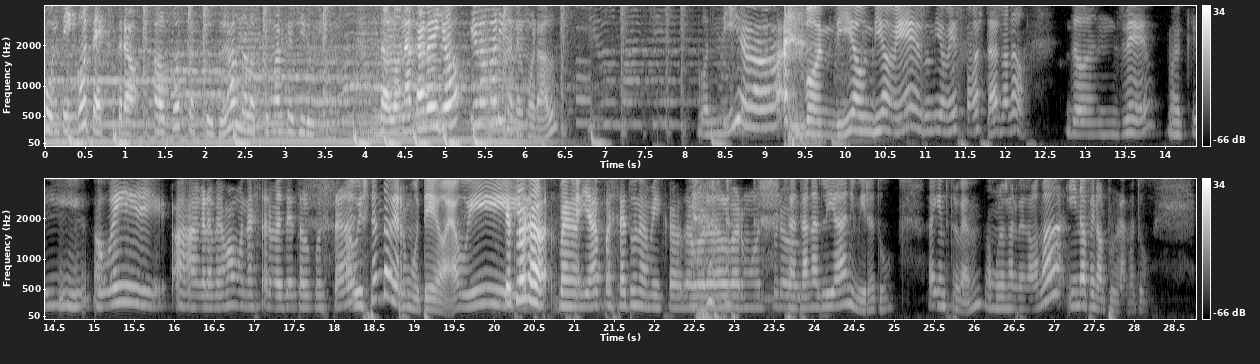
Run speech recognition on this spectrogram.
Contingut extra el podcast cultural de les comarques gironines. de l'Ona Cabello I la Marina del Moral. Bon dia! Bon dia, un dia més, un dia més. Com estàs, Anna? doncs bé, aquí... Avui uh, gravem amb una cerveseta al costat. Avui estem de vermuteo, eh? Avui... És que és l'hora... Bueno, ja ha passat una mica de l'hora del vermut, però... Se'ns ha anat liant i mira tu. Aquí ens trobem, amb una cervesa a la mà i anar fent el programa, tu.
